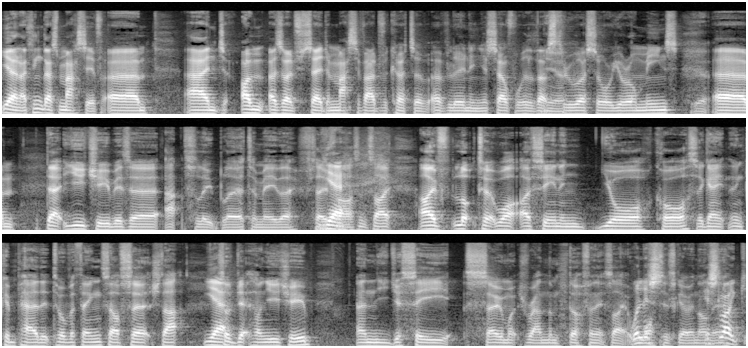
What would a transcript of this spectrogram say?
yeah, and I think that's massive. Um, and I'm, as I've said, a massive advocate of, of learning yourself, whether that's Yeah. through us or your own means. Yeah. Um, That YouTube is a absolute blur to me though so Yeah. far since I I've looked at what I've seen in your course again and compared it to other things. So I've searched that yeah, subject on YouTube, and you just see so much random stuff, and it's like, Well, what it's- is going on? it's here? like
